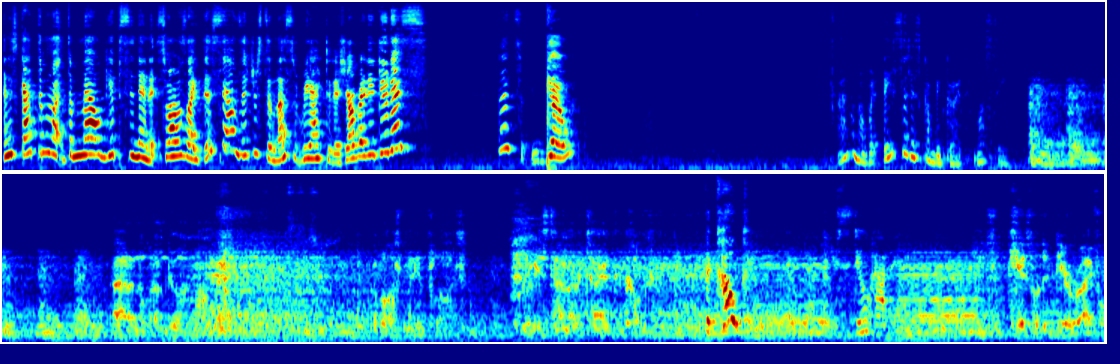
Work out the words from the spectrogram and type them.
And it's got the, the Mel Gibson in it. So I was like, this sounds interesting. Let's react to this. Y'all ready to do this? Let's go. I don't know what they said it's gonna be good. We'll see. I don't know what I'm doing wrong. I've lost my influence. Maybe it's time I retired the coke. The coke. You still have it. Some kids with a deer rifle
